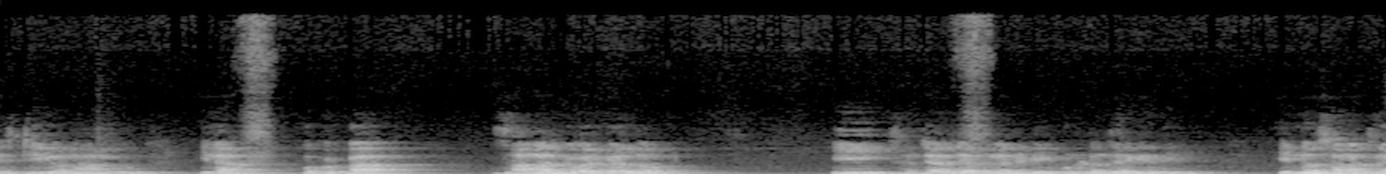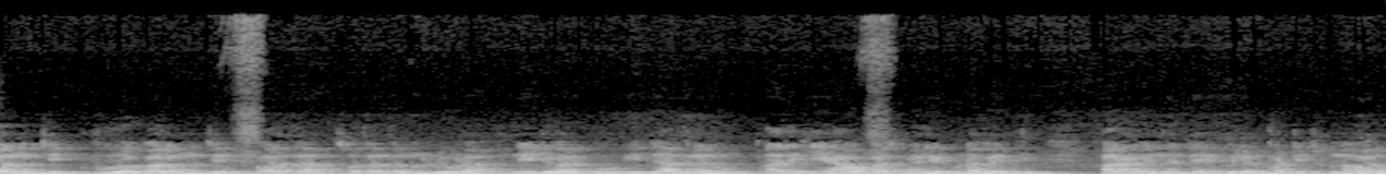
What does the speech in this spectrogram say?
ఎస్టీలో నాలుగు. ఇలా ఒక్కొక్క సామాజిక వర్గాల్లో ఈ సంచార జాతులు అనేవి ఉండడం జరిగింది. ఎన్నో సంవత్సరాల నుంచి పూర్వకాలం నుంచి భారత స్వతంత్రం నుండి కూడా నేటి వరకు ఈ జాతులను రాజకీయ అవకాశమే లేకుండా పోయింది. కారణం ఏంటంటే వీళ్ళని పట్టించుకున్న వారు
